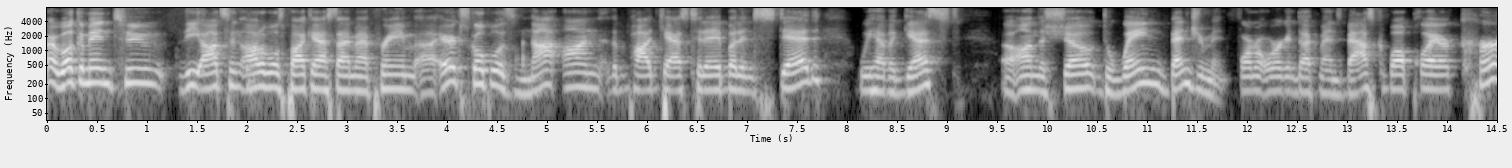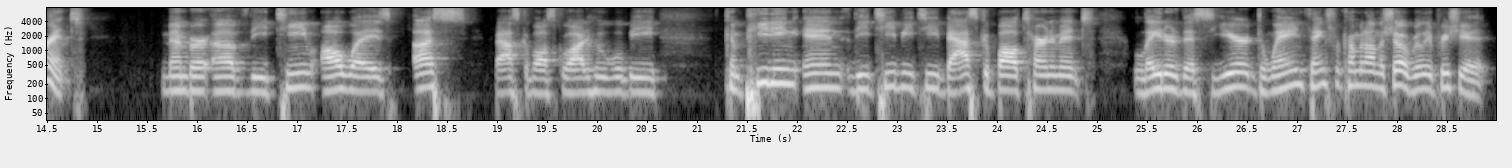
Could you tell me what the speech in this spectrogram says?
All right, welcome into the Autzen Audibles podcast. I'm Matt Prehm. Uh, Erik Skopil is not on the podcast today, but instead we have a guest uh, on the show, Dwayne Benjamin, former Oregon Duck men's basketball player, current member of the Team Always Us basketball squad, who will be competing in the TBT basketball tournament later this year. Dwayne, thanks for coming on the show. Really appreciate it.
